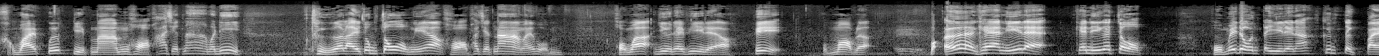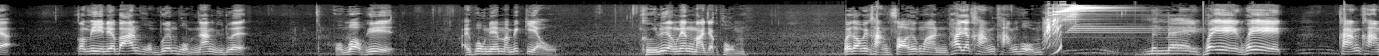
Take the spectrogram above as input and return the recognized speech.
เอาไว้ปุ๊บหยิบมามึงห่อผ้าเช็ดหน้ามาดิ ถืออะไรโจ้งๆอย่างเงี้ยห่อผ้าเช็ดหน้ามาให้ผม ผมว่ายื่นให้พี่เลยอะพี่ผมมอบแล้วเออบอกเออแค่นี้แหละ แค่นี้ก็จบ ผมไม่โดนตีเลยนะ ขึ้นตึกไปอะ ก็มีในบ้านผมเพื่อนผมนั่งอยู่ด้วย ผมบอกพี่ ไอ้พวกเนี้ยมันไม่เกี่ยว คือเรื่องแม่งมาจากผม ไม่ต้องไปขังซอยพวกมัน ถ้าจะขังขังผมแมนแมนพระเอกพระเอกขังขัง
